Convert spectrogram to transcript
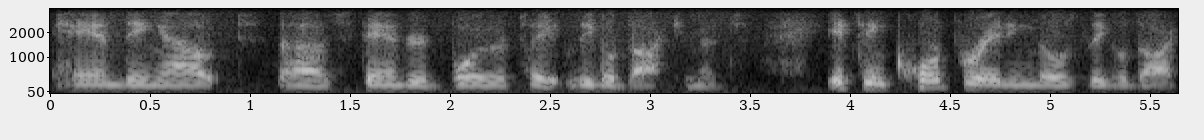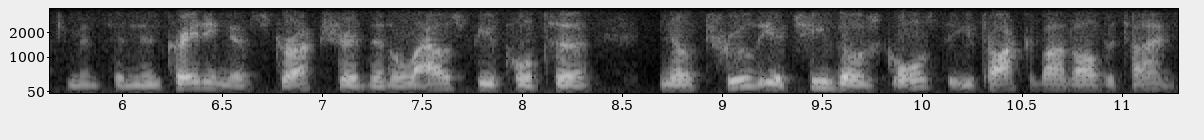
handing out uh, standard boilerplate legal documents. It's incorporating those legal documents and then creating a structure that allows people to you know, truly achieve those goals that you talk about all the time.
